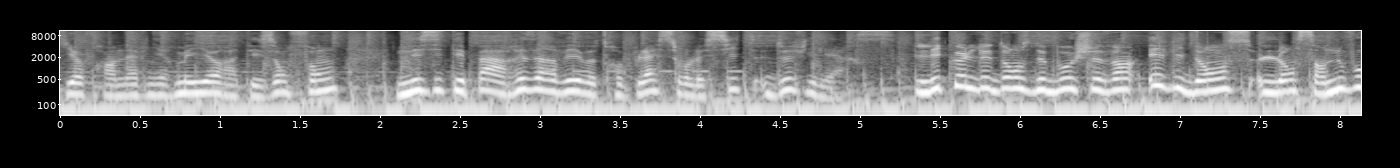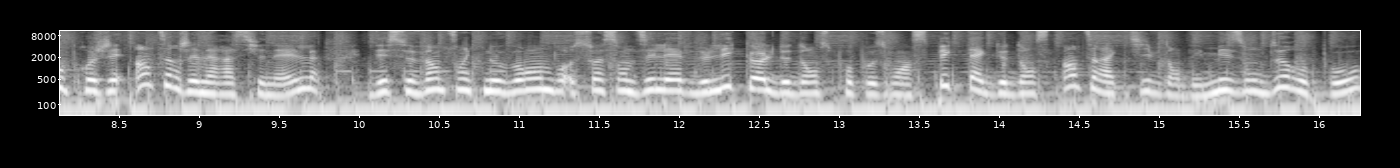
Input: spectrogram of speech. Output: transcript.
qui offrent un avenir meilleur à tes enfants. N'hésitez pas à réserver votre place sur le site de Villers. L'école de danse de Beauchevin Évidence lance un nouveau projet intergénérationnel. Dès ce 25 novembre, 60 élèves de l'école de danse proposeront un spectacle de danse interactif dans des maisons de repos,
